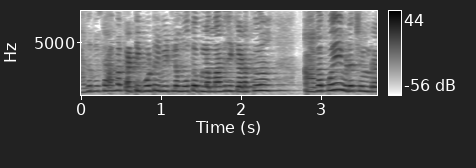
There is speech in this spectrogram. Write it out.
அது பேசாம கட்டி போட்டு வீட்டில் மூத்த பிள்ளை மாதிரி கிடக்கும். அதை போய் விட சொல்கிற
